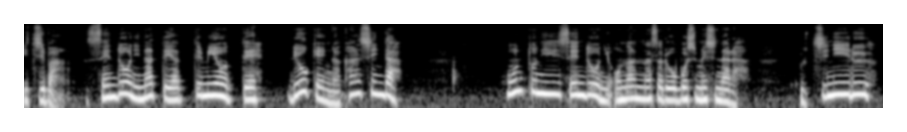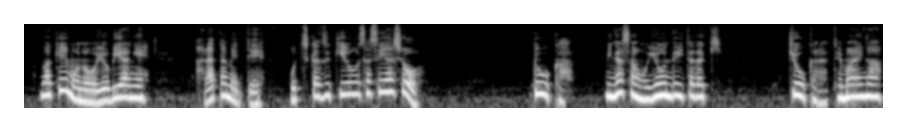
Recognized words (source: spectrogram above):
一番船頭になってやってみようって両県が関心だ。本当に船頭におなんなさるおぼし飯ならうちにいる若え者を呼び上げ改めてお近づきをさせやしょう。どうか皆さんを呼んでいただき今日から手前が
